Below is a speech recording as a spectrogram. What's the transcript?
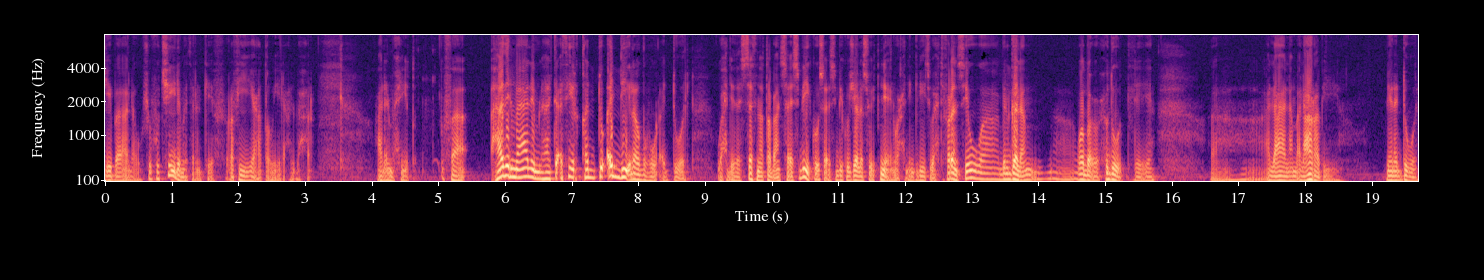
جبال أو شوفوا تشيلي مثلا كيف رفيعة طويلة على البحر على المحيط. فهذه المعالم لها تأثير قد تؤدي إلى ظهور الدول. واحد إذا استثنى طبعا سايس بيكو سايس بيكو جلسوا اثنين واحد إنجليزي وواحد فرنسي وبالقلم آه، وضعوا حدود للعالم العربي بين الدول.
